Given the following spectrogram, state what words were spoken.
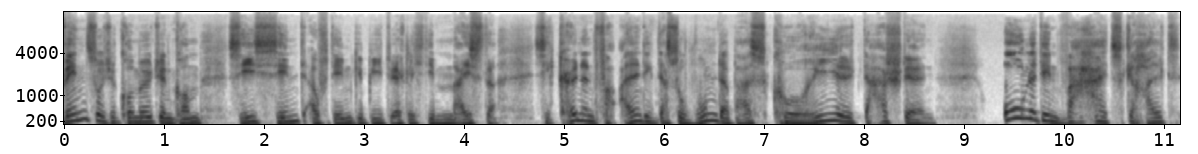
wenn solche Komödien kommen, sie sind auf dem Gebiet wirklich die Meister. Sie können vor allen Dingen das so wunderbar skurril darstellen, ohne den Wahrheitsgehalt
